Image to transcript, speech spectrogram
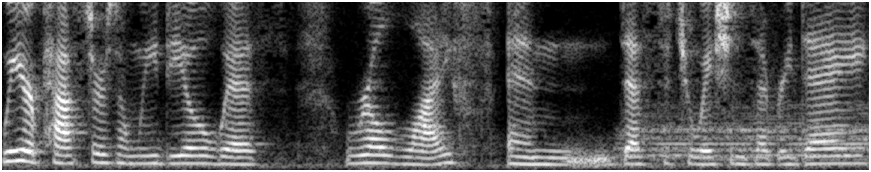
We are pastors and we deal with real life and death situations every day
